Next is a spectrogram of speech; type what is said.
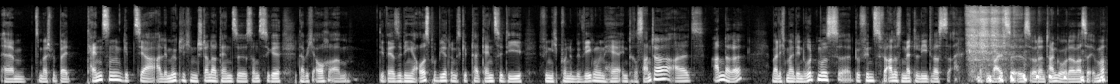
ähm, zum Beispiel bei Tänzen gibt es ja alle möglichen Standardtänze, sonstige. Da habe ich auch ähm, diverse Dinge ausprobiert und es gibt halt Tänze, die finde ich von den Bewegungen her interessanter als andere. Weil ich mal den Rhythmus, äh, du findest für alles ein Metal-Lied, was, ein Walze ist oder ein Tango oder was auch immer.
